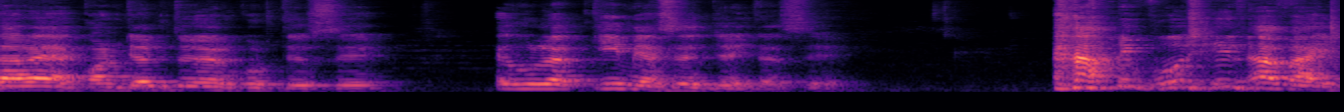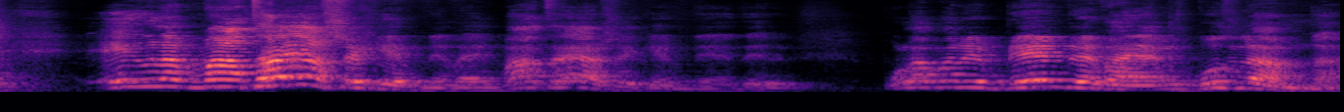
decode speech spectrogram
দাঁড়ায় কন্টেন্ট তৈরি করতেছে। এগুলা কি মেসেজ যাইতেছে? আমি বুঝি না ভাই। এগুলা মাথায় আসে কেমনে ভাই? মাথায় আসে কেমনে এদের? পোলাপানের ব্রেন রে ভাই, আমি বুঝলাম না।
